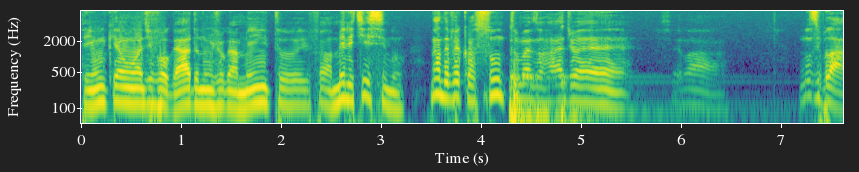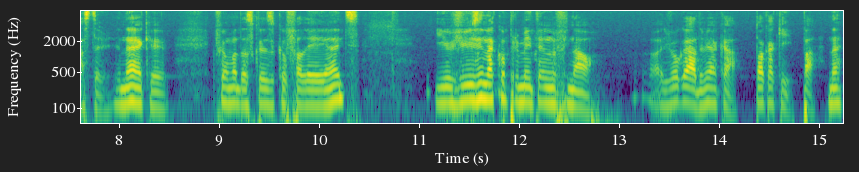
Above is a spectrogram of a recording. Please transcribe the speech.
tem um que é um advogado num julgamento e fala, meritíssimo, nada a ver com o assunto, mas o rádio é, Music Blaster, né? Que, que foi uma das coisas que eu falei antes. E o juiz ainda cumprimenta ele no final. Advogado, vem cá, toca aqui, pá, né?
